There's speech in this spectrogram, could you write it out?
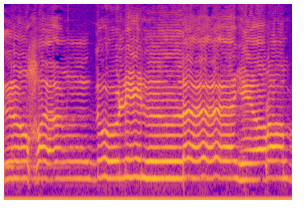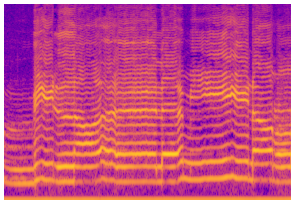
الحمد لله رب العالمين. الرحمن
